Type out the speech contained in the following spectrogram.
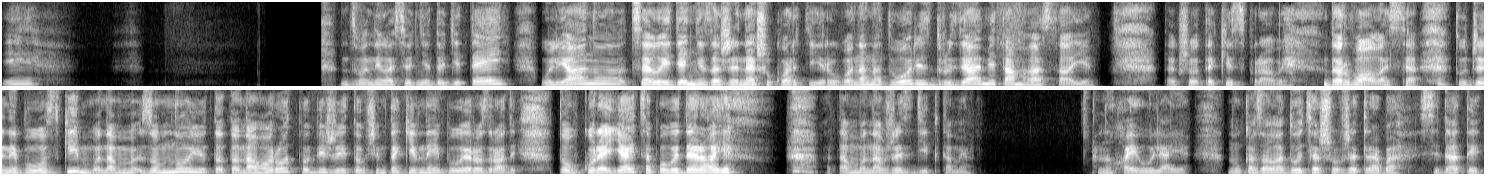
І дзвонила сьогодні до дітей. Ульяну цілий день не заженеш у квартиру. Вона на дворі з друзями там гасає. Так що такі справи. Дорвалася. Тут же не було з ким, вона зо мною, то, то на город побіжить. В общем, такі в неї були розради. То в курей яйця повидирає, а там вона вже з дітками. Ну, хай гуляє. Ну, казала доця, що вже треба сідати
